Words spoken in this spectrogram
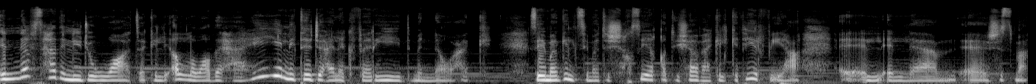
النفس هذه اللي جواتك اللي الله واضحها هي اللي تجعلك فريد من نوعك. زي ما قلت سمات الشخصية قد يشابهك الكثير فيها. ال ال آه، شو اسمه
